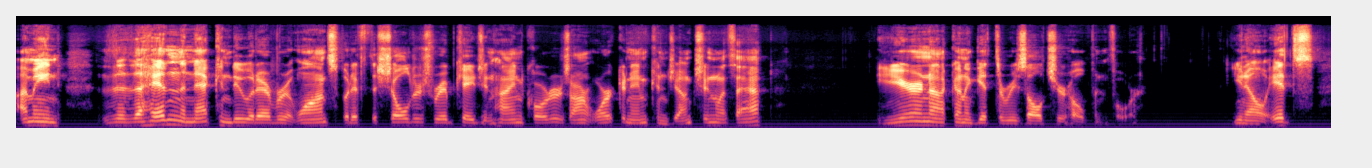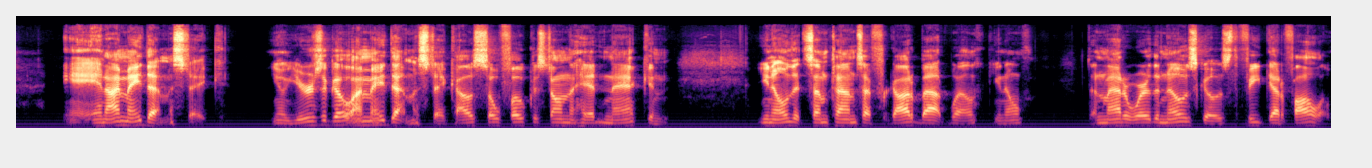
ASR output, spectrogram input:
I mean, the, the head and the neck can do whatever it wants, but if the shoulders, rib cage, and hindquarters aren't working in conjunction with that, you're not going to get the results you're hoping for. You know, it's and I made that mistake. You know, years ago, I made that mistake. I was so focused on the head and neck, and you know that sometimes I forgot about. Well, you know, doesn't matter where the nose goes, the feet got to follow.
